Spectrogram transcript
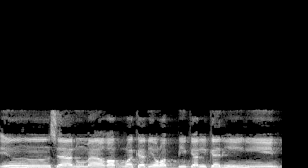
الإنسان ما غرك بربك الكريم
